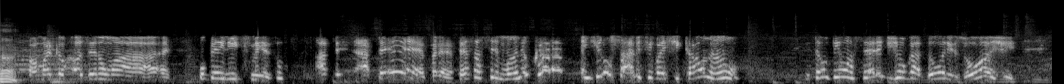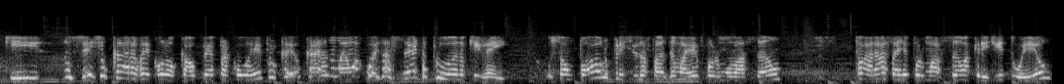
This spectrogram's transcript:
Ah. Ó, Marcão fazendo uma. O Benítez mesmo. Até, até, até essa semana o cara. A gente não sabe se vai ficar ou não. Então tem uma série de jogadores hoje que não sei se o cara vai colocar o pé pra correr, porque o cara não é uma coisa certa pro ano que vem. O São Paulo precisa fazer uma reformulação, fará essa reformulação, acredito eu.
